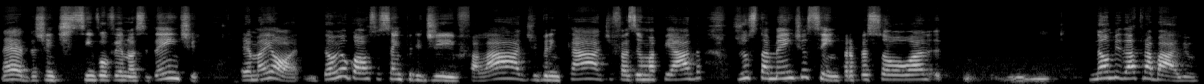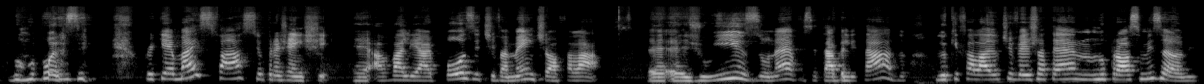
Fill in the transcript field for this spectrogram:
né, da gente se envolver no acidente é maior. Então eu gosto sempre de falar, de brincar, de fazer uma piada, justamente assim, para a pessoa não me dar trabalho, vamos pôr assim. Porque é mais fácil para a gente é, avaliar positivamente, ó, falar é, é, juízo, né? Você está habilitado, do que falar eu te vejo até no próximo exame.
